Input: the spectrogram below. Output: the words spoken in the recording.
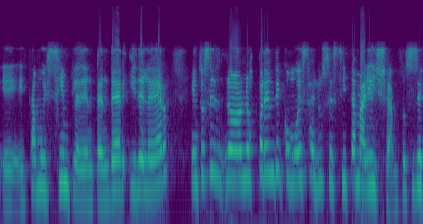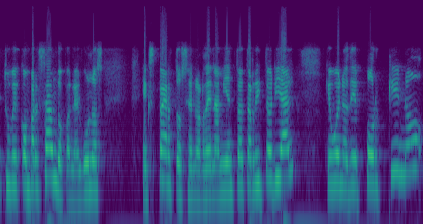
está muy simple de entender y de leer. Entonces no, nos prende como esa lucecita amarilla. Entonces estuve conversando con algunos expertos en ordenamiento territorial, que bueno, de por qué no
